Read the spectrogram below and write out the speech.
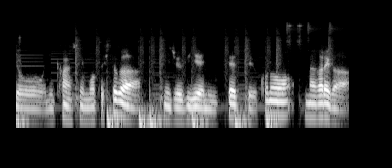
教に関心持つ人が 20BA に行ってっていう、この流れが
